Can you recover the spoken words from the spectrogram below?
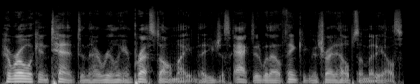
heroic intent and that really impressed All Might, that he just acted without thinking to try to help somebody else.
